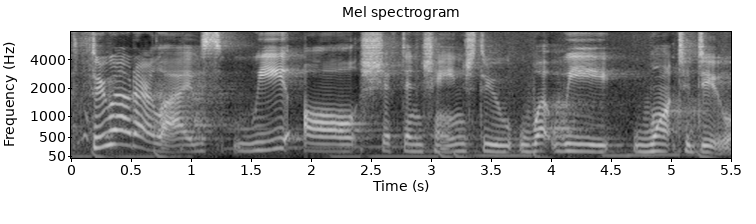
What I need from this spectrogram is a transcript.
throughout our lives, we all shift and change through what we want to do.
